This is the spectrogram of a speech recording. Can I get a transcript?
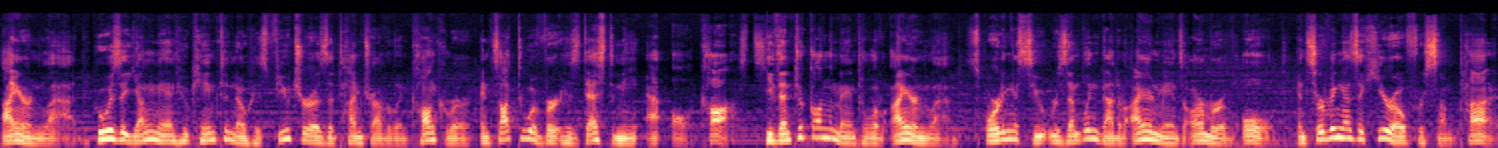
Iron Lad, who is a young man who came to know his future as a time-traveling conqueror and sought to avert his destiny at all costs. He then took on the mantle of Iron Lad, sporting a suit resembling that of Iron Man's armor of old, and serving as a hero for some time.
